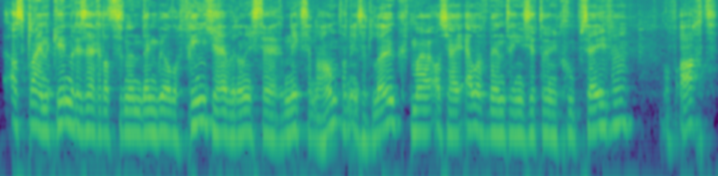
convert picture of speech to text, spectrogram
als kleine kinderen zeggen dat ze een denkbeeldig vriendje hebben, dan is er niks aan de hand. Dan is het leuk. Maar als jij elf bent en je zit er in groep 7 of 8.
